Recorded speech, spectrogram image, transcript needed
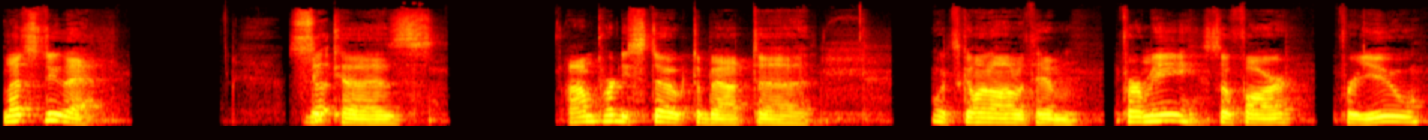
Let's do that So, because I'm pretty stoked about uh, what's going on with him. For me, so far, for you,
